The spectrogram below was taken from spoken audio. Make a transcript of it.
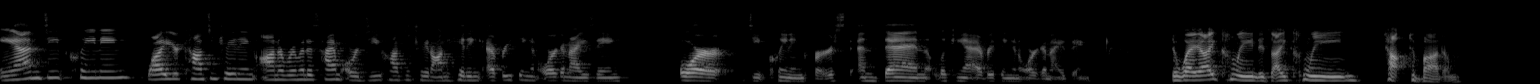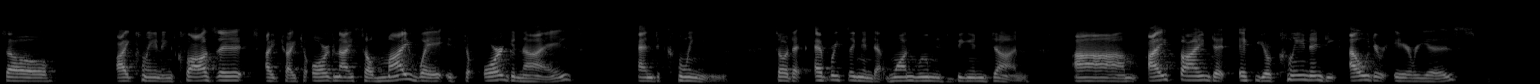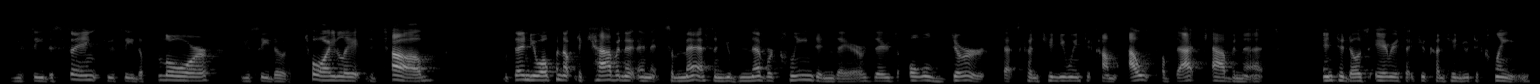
and deep cleaning while you're concentrating on a room at a time? Or do you concentrate on hitting everything and organizing or deep cleaning first and then looking at everything and organizing? The way I clean is I clean top to bottom. So I clean in closets. I try to organize. So my way is to organize and clean so that everything in that one room is being done. Um, I find that if you're cleaning the outer areas, you see the sink, you see the floor, you see the toilet, the tub. But then you open up the cabinet and it's a mess and you've never cleaned in there. There's old dirt that's continuing to come out of that cabinet into those areas that you continue to clean.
